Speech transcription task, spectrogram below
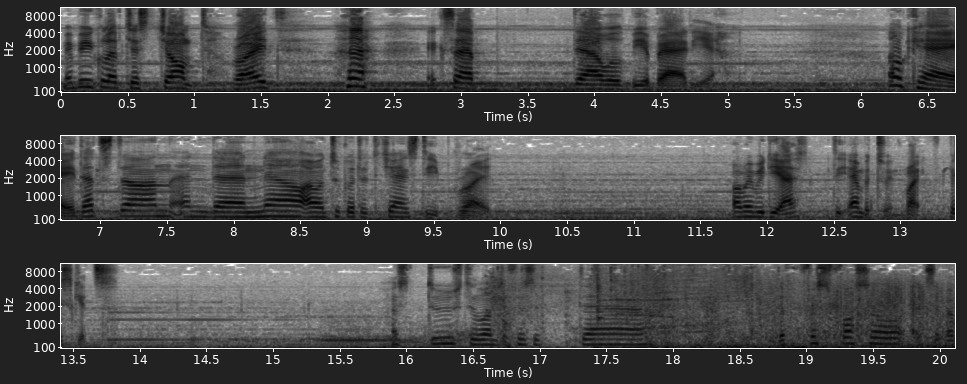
Maybe you could have just jumped, right? Except that will be a bad idea. Okay, that's done, and then now I want to go to the Giant's Deep, right? Or maybe the the Twin, right? Biscuits. I do still want to visit the the first fossil, except I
